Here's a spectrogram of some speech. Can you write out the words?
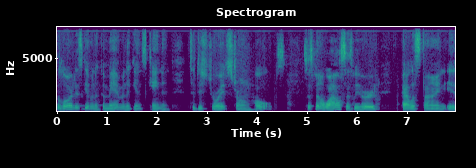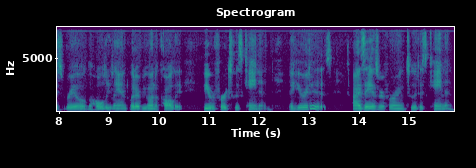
The Lord has given a commandment against Canaan to destroy its strongholds. So it's been a while since we heard Palestine, Israel, the Holy Land, whatever you want to call it, be referred to as Canaan. But here it is. Isaiah is referring to it as Canaan.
